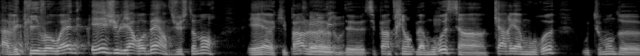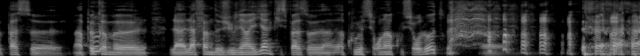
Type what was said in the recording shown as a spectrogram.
avec Liv Owen et Julia Roberts justement, et euh, qui parle Oui, euh, oui. de, c'est pas un triangle amoureux, c'est un carré amoureux où tout le monde euh, passe euh, un peu Mm. comme euh, la, la femme de Julien et Yann qui se passe euh, un coup sur l'un, un coup sur l'autre. Euh,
